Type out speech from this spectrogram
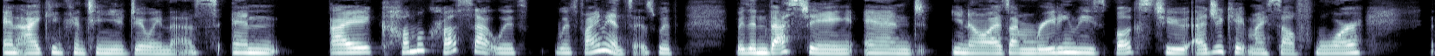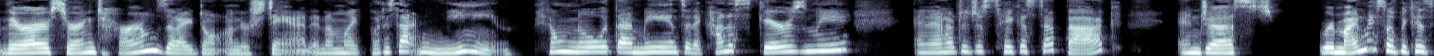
and I can continue doing this. And I come across that with, with finances, with, with investing. And, you know, as I'm reading these books to educate myself more, there are certain terms that I don't understand. And I'm like, what does that mean? I don't know what that means. And it kind of scares me. And I have to just take a step back and just remind myself because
